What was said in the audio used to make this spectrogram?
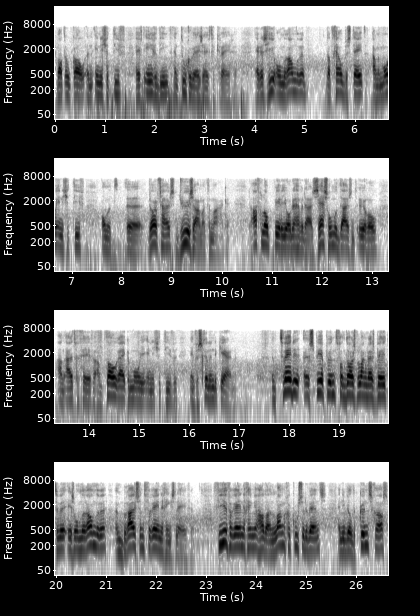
wat ook al een initiatief heeft ingediend en toegewezen heeft gekregen. Er is hier onder andere dat geld besteed aan een mooi initiatief om het uh, dorpshuis duurzamer te maken. De afgelopen periode hebben we daar 600.000 euro aan uitgegeven aan talrijke mooie initiatieven in verschillende kernen. Een tweede eh, speerpunt van Dorpsbelang West-Betuwe is onder andere een bruisend verenigingsleven. Vier verenigingen hadden een lang gekoesterde wens en die wilden kunstgras,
